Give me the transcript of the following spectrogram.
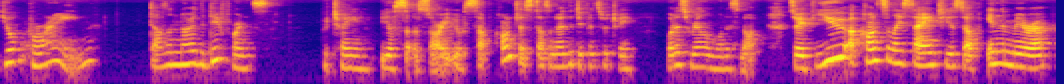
your brain doesn't know the difference between your sorry your subconscious doesn't know the difference between what is real and what is not. So if you are constantly saying to yourself in the mirror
